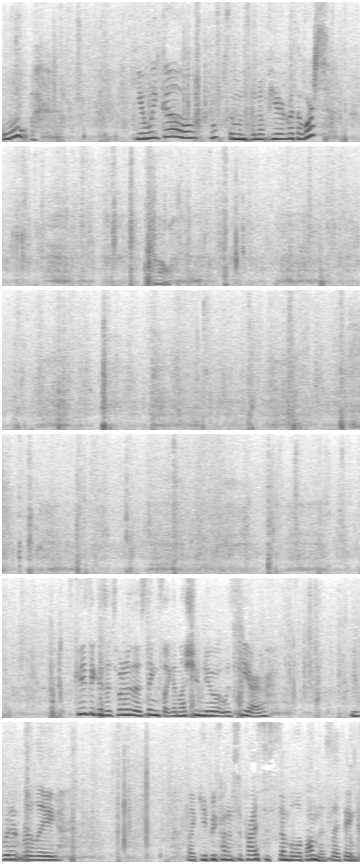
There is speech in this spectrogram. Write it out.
Oh, here we go. Oops, someone's been up here with a horse. Wow. crazy because it's one of those things like unless you knew it was here, you wouldn't really like you'd be kind of surprised to stumble upon this, I think.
